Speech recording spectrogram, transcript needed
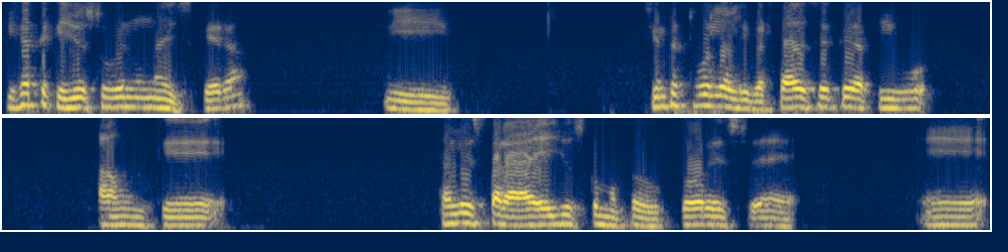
Fíjate que yo estuve en una disquera y siempre tuve la libertad de ser creativo, aunque tal vez para ellos como productores, eh, eh,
